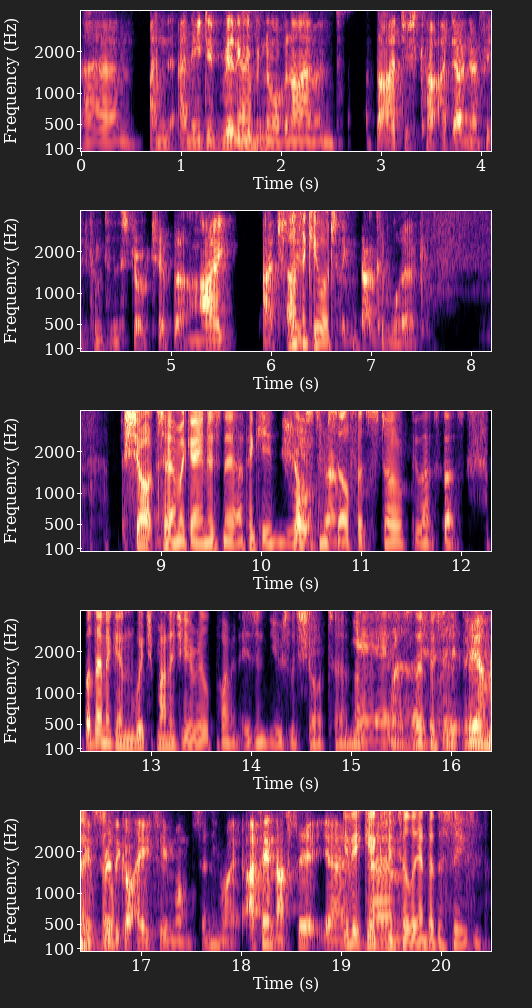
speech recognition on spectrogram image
Um, and and he did really Yeah. good with Northern Ireland, but I just can't. I don't know if he'd come to the structure, but Mm. I actually I think he would. think that could work. Short term again, isn't it? I think he Short lost term. himself at Stoke. That's that's. But then again, which managerial appointment isn't usually short term? Yeah, this, is the, this is they, the thing, they only it? So really got 18 months anyway. I think that's it. Yeah. give it Giggsy Um, till the end of the season.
